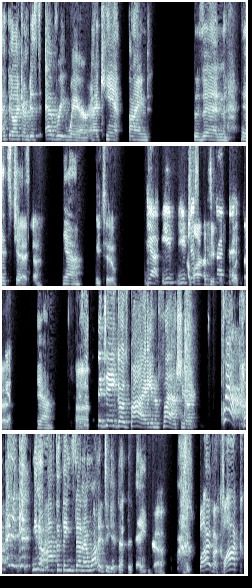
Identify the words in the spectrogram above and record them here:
I feel like I'm just everywhere, and I can't find the zen. It's Yeah, just yeah. yeah. Me too. Yeah, you you A lot of people described like it. that. Yeah. Uh, the day goes by in a flash and you're like, crap, I didn't get, you know, half the things done I wanted to get done today. yeah. It's five o'clock.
